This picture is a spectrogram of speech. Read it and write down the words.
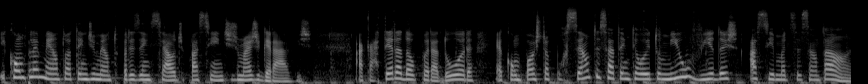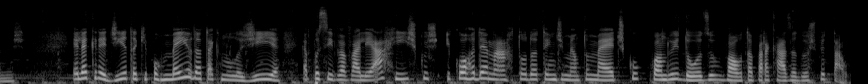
e complementa o atendimento presencial de pacientes mais graves. A carteira da operadora é composta por 178 mil vidas acima de 60 anos. Ele acredita que, por meio da tecnologia, é possível avaliar riscos e coordenar todo o atendimento médico quando o idoso volta para a casa do hospital.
